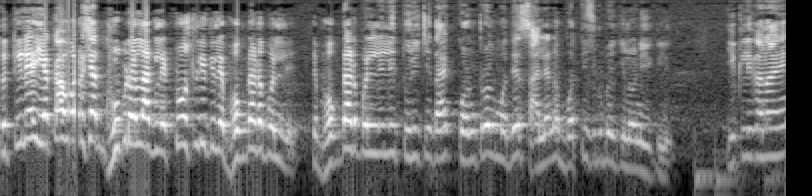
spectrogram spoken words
तर तिले एका वर्षात घुबडं लागले टोचली तिले भोगदाड पडले. ते भोगदाड पडलेली तुरीची दाय कंट्रोलमध्ये साल्यानं बत्तीस रुपये किलोनी इकली. इकली का नाही?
